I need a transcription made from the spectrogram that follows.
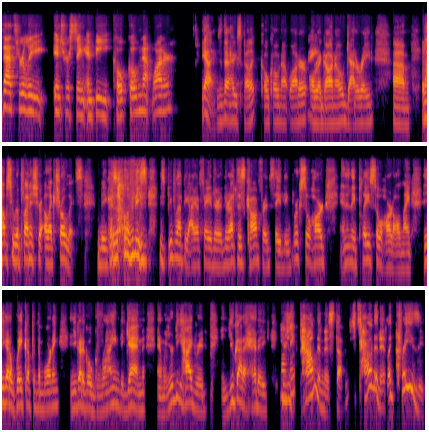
that's really interesting. And B, coconut water. Yeah, isn't that how you spell it? Coconut water, right. oregano, Gatorade. Um, it helps you replenish your electrolytes because all of these these people at the IFA, they're they're at this conference. They they work so hard and then they play so hard all night. And you got to wake up in the morning and you got to go grind again. And when you're dehydrated and you got a headache, you're just pounding this stuff, just pounding it like crazy.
